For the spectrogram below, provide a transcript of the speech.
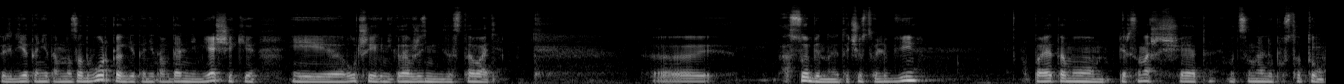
То есть где-то они там на задворках, где-то они там в дальнем ящике, и лучше их никогда в жизни не доставать. Э, особенно это чувство любви, поэтому персонаж ощущает эмоциональную пустоту.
